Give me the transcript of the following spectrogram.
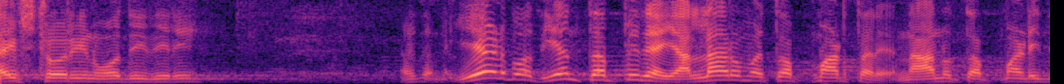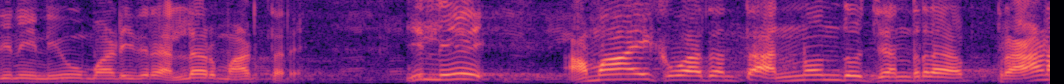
ಲೈಫ್ ಸ್ಟೋರಿನ ಓದಿದ್ದೀರಿ. ಅದನ್ನು ಹೇಳ್ಬೋದು, ಏನು ತಪ್ಪಿದೆ? ಎಲ್ಲರೂ ತಪ್ಪು ಮಾಡ್ತಾರೆ. ನಾನು ತಪ್ಪು ಮಾಡಿದ್ದೀನಿ, ನೀವು ಮಾಡಿದರೆ ಎಲ್ಲರೂ ಮಾಡ್ತಾರೆ. ಇಲ್ಲಿ ಅಮಾಯಕವಾದಂಥ ಹನ್ನೊಂದು ಜನರ ಪ್ರಾಣ,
